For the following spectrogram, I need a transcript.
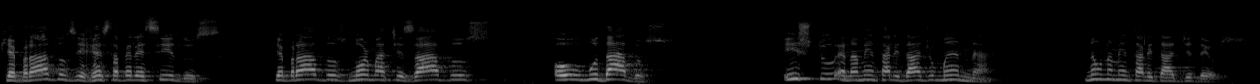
quebrados e restabelecidos, quebrados, normatizados ou mudados. Isto é na mentalidade humana, não na mentalidade de Deus.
